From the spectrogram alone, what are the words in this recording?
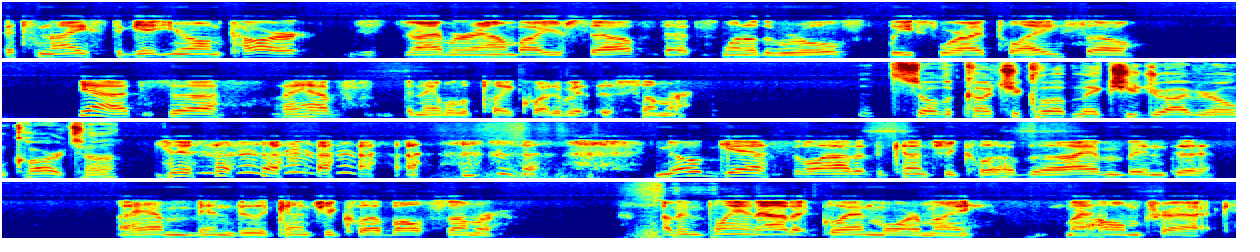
it's nice to get your own cart, just drive around by yourself. That's one of the rules, at least where I play. So, yeah, it's uh, I have been able to play quite a bit this summer. So the country club makes you drive your own carts, huh? no guests allowed at the country club. Though I haven't been to, I haven't been to the country club all summer. I've been playing out at Glenmoor, my my home track.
